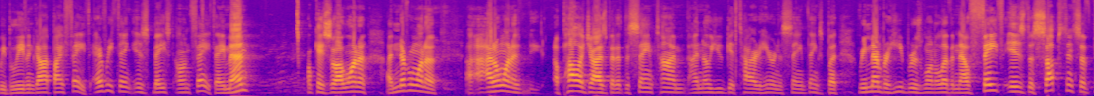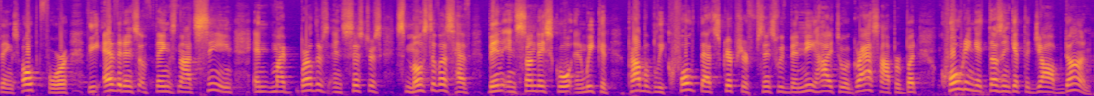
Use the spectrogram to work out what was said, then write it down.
We believe in God by faith. Everything is based on faith. Amen? Amen. Okay, so I want to, I never want to I don't want to apologize, but at the same time, I know you get tired of hearing the same things. But remember Hebrews 1:11. Now, faith is the substance of things hoped for, the evidence of things not seen. And my brothers and sisters, most of us have been in Sunday school, and we could probably quote that scripture since we've been knee high to a grasshopper. But quoting it doesn't get the job done.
